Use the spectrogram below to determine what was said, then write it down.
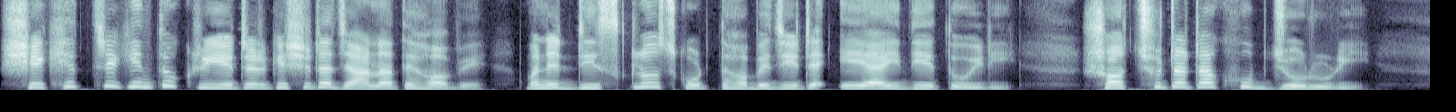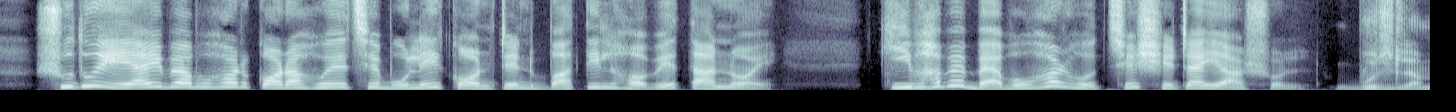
সেক্ষেত্রে কিন্তু ক্রিয়েটরকে সেটা জানাতে হবে মানে ডিসক্লোজ করতে হবে যে এটা এআই দিয়ে তৈরি। স্বচ্ছতাটা খুব জরুরি। শুধু এআই ব্যবহার করা হয়েছে বলেই কন্টেন্ট বাতিল হবে তা নয়। কীভাবে ব্যবহার হচ্ছে সেটাই আসল। বুঝলাম।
